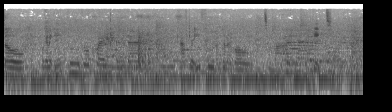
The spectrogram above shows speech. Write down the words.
so we're gonna eat food real quick and then after I eat food, I'm gonna go to my gate.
